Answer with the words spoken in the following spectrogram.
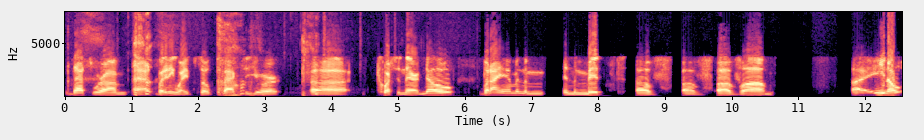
that's where I'm at. But anyway, so back to your uh, question there. No, but I am in the in the midst of of of um, uh, you know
